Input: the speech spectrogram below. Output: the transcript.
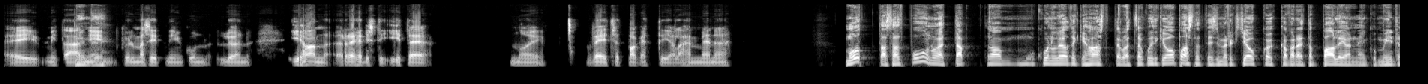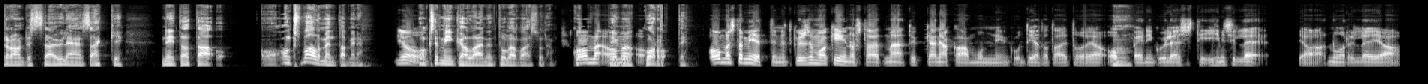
ei mitään, niin, niin, niin. kyllä mä sitten niin kun lyön ihan rehdisti itse noin veitset pakettiin ja lähden menee. Mutta sä oot puhunut, että kuunnellut jotenkin haastattelua, että sä kuitenkin opastat esimerkiksi joukkoikavereita paljon niin kuin midroundissa ja yleensäkin, niin tota, onko valmentaminen? Joo. Onko se minkälainen tulevaisuuden oon mä, niin oon kortti? Olen mä sitä miettinyt. Kyllä se mua kiinnostaa, että mä tykkään jakaa mun niin kuin, tietotaitoa ja oppeja mm. niin kuin yleisesti ihmisille ja nuorille ja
